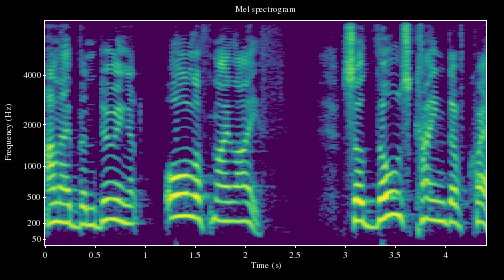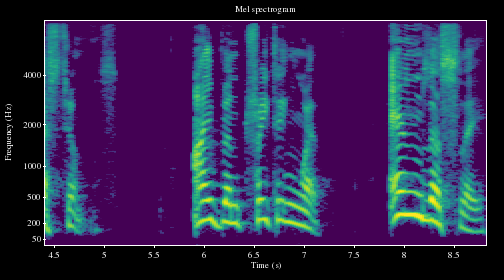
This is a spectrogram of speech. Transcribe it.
And I've been doing it all of my life. So, those kind of questions I've been treating with endlessly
